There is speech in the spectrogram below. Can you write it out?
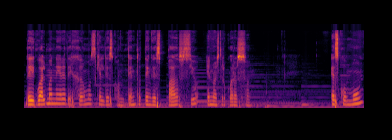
De igual manera dejamos que el descontento tenga espacio en nuestro corazón. Es común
